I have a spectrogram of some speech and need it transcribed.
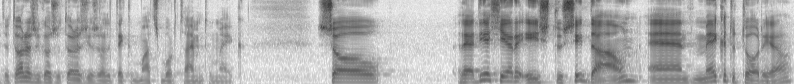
tutorials because tutorials usually take much more time to make. So the idea here is to sit down and make a tutorial.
